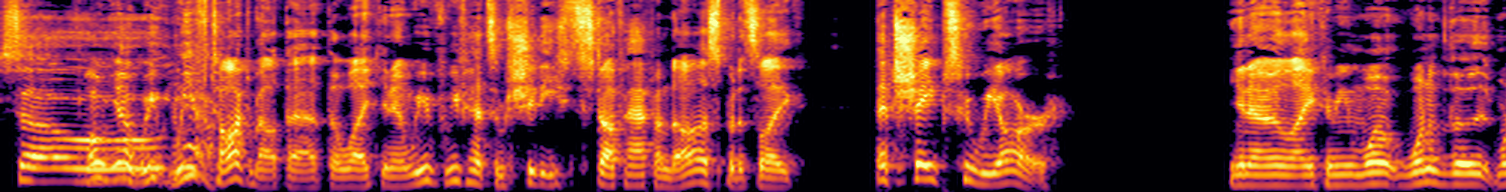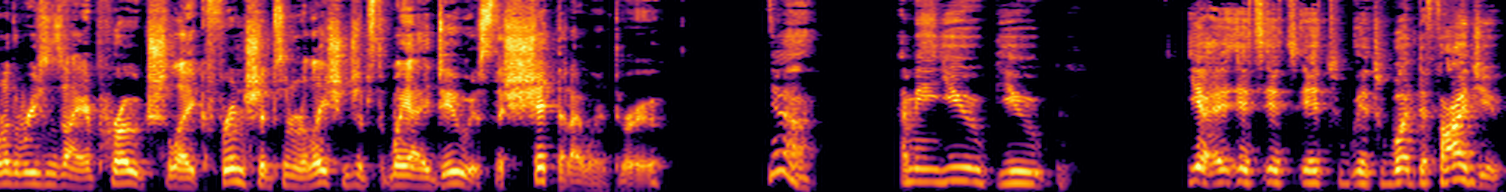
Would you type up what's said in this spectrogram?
So Oh yeah, we, we've yeah. talked about that. The like, you know, we've we've had some shitty stuff happen to us, but it's like that shapes who we are. You know, like I mean, one one of the one of the reasons I approach like friendships and relationships the way I do is the shit that I went through. Yeah, I mean, you you, yeah, it's it's it's it's what defines you.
